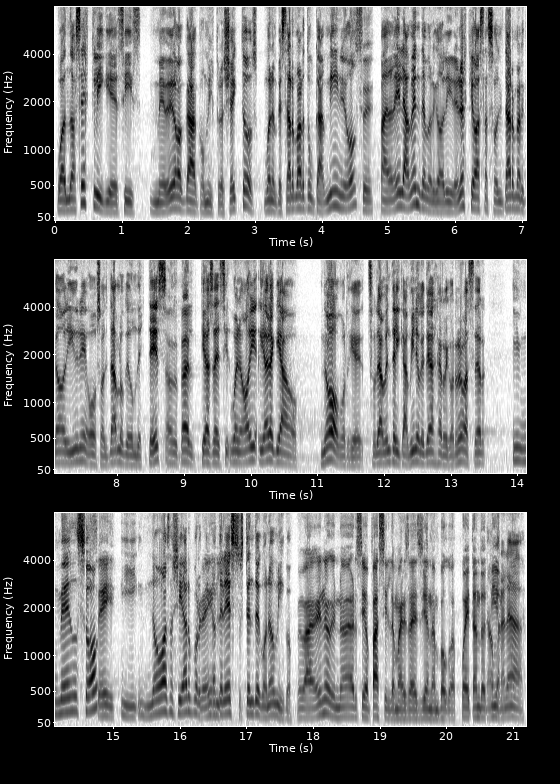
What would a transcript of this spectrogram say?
Cuando haces clic y decís, me veo acá con mis proyectos, bueno, empezar a armar tu camino Sí. paralelamente a Mercado Libre. No es que vas a soltar Mercado Libre o soltar lo que donde estés, total. te vas a decir, bueno, ¿y ahora qué hago? No, porque seguramente el camino que tengas que recorrer va a ser inmenso Sí. y no vas a llegar porque no tenés sustento económico. Me imagino que no haber sido fácil tomar esa decisión tampoco, después de tanto No, tiempo. para nada.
